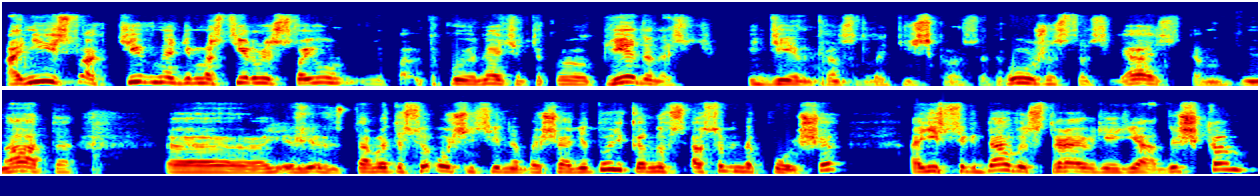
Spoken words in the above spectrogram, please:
Они активно демонстрировали свою такую, знаете, такую преданность идеям трансатлантического содружества, связи, там, НАТО, там это все очень сильно большая риторика, но особенно Польша, они всегда выстраивали рядышком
